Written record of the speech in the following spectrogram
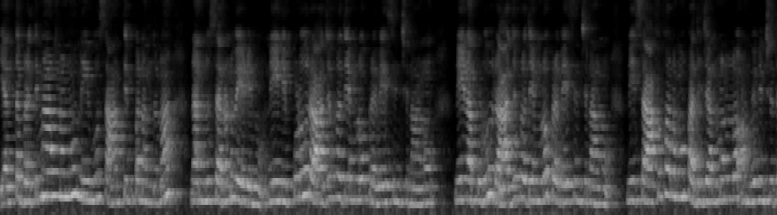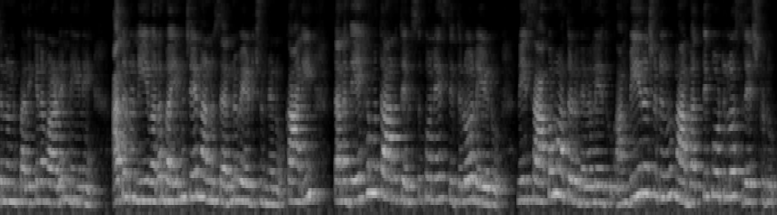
ఎంత బ్రతిమాలను నీవు శాంతింపనందున నన్ను శరణు వేడెను. నేనిప్పుడు రాజు హృదయంలో ప్రవేశించినాను. నేనప్పుడు రాజు హృదయంలో ప్రవేశించినాను. నీ శాప ఫలము పది జన్మల్లో అనుభవించుతున్నను పలికిన వాడే నేనే. అతడు నీ వల భయముచే నన్ను శరణు వేడుచుండెను. కానీ తన దేహము తాను తెలుసుకునే స్థితిలో లేడు. నీ శాపం అతడు వినలేదు. అంబీరసుడు నా భక్తి కోటిలో శ్రేష్ఠుడు.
